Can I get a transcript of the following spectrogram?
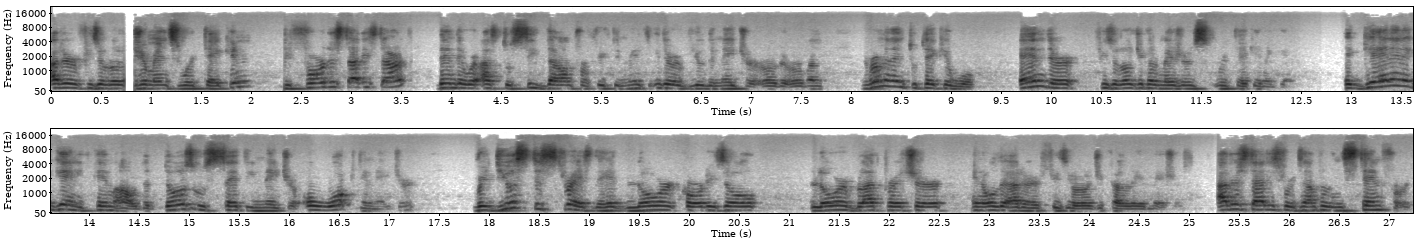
other physiological measurements were taken before the study started. Then they were asked to sit down for 15 minutes, either view the nature or the urban environment, to take a walk. And their physiological measures were taken again. Again and again, it came out that those who sat in nature or walked in nature reduced the stress. They had lower cortisol, lower blood pressure, and all the other physiological measures. Other studies, for example, in Stanford,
